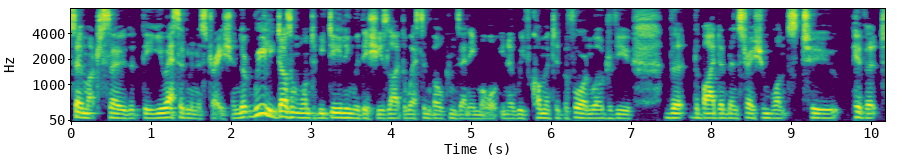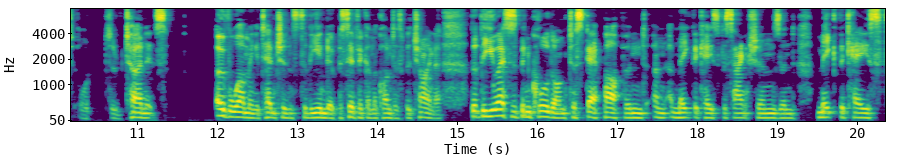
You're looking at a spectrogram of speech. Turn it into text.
So much so that the US administration, that really doesn't want to be dealing with issues like the Western Balkans anymore. You know, we've commented before on World Review that the Biden administration wants to pivot or turn its overwhelming attentions to the Indo-Pacific and the contest with China, that the US has been called on to step up and, and, and make the case for sanctions and make the case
